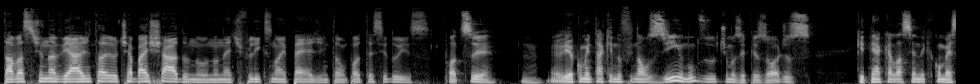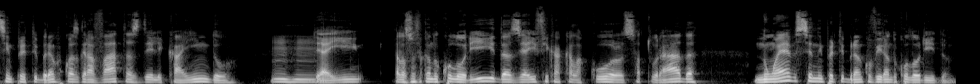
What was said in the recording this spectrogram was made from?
tava assistindo a viagem, tá, eu tinha baixado no, no, Netflix, no iPad, então pode ter sido isso. Pode ser. Hum. Eu ia comentar que no finalzinho, num dos últimos episódios, que tem aquela cena que começa em preto e branco com as gravatas dele caindo, uhum. e aí elas vão ficando coloridas, e aí fica aquela cor saturada. Não é sendo em preto e branco virando colorido.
